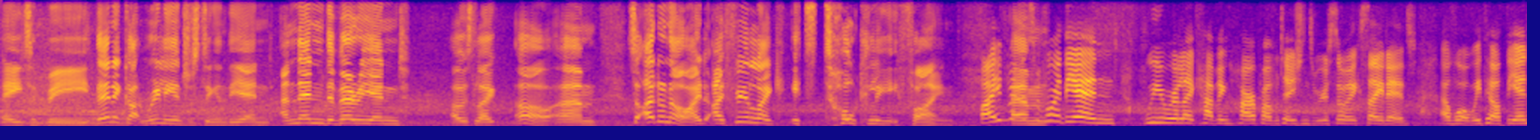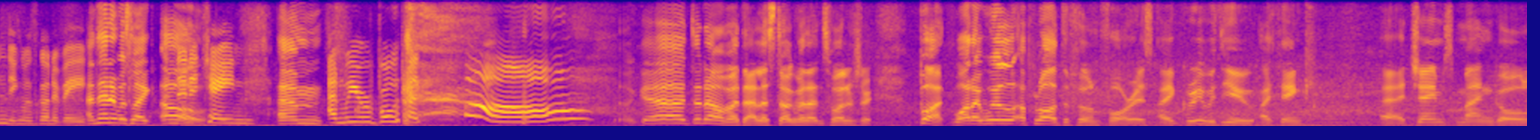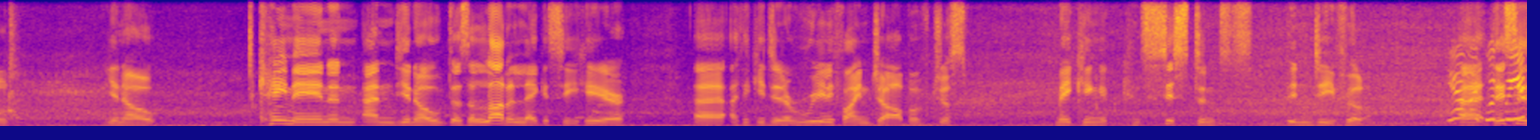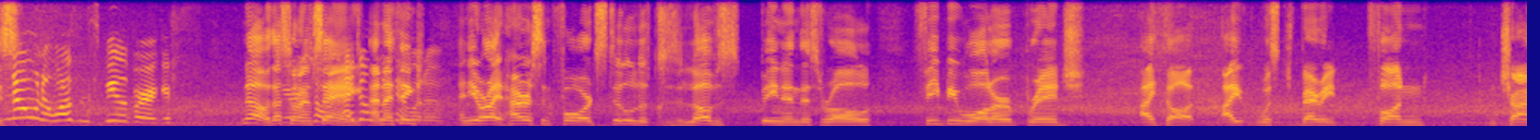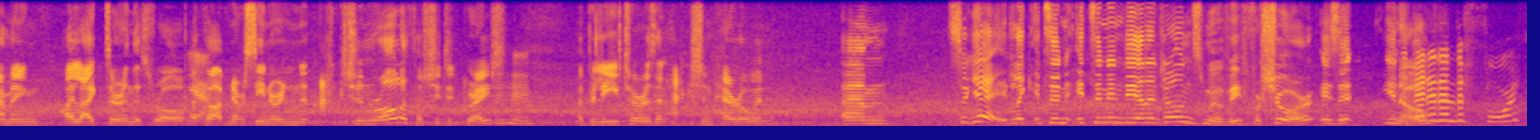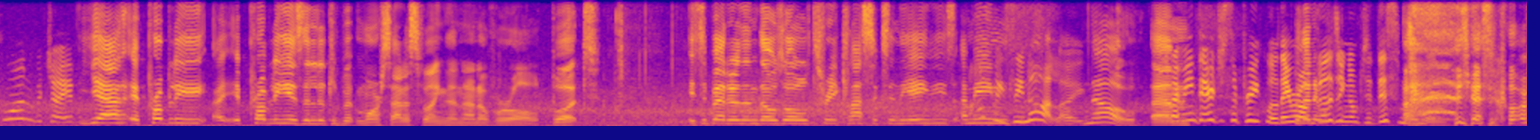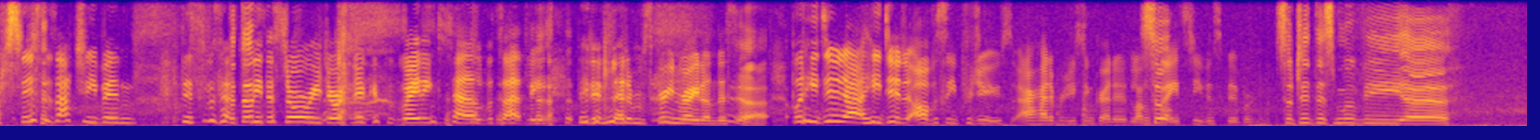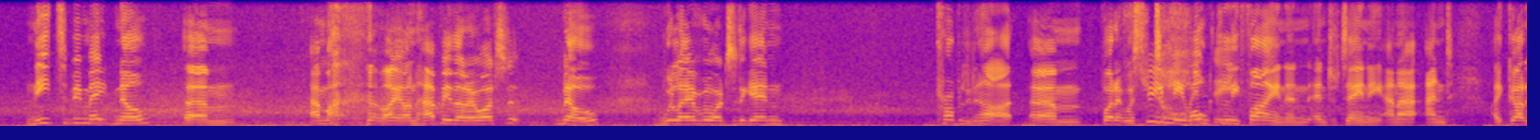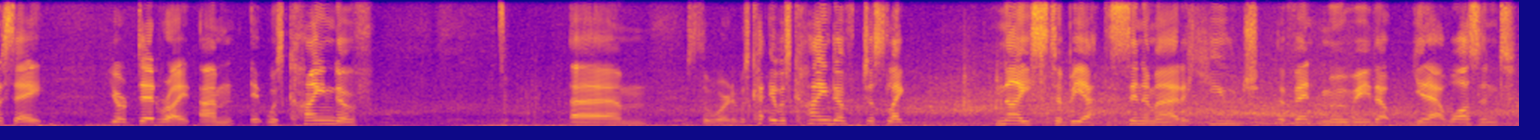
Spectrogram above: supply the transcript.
A to B. Then it got really interesting in the end, and then the very end, I was like, oh, um, so I don't know. I, I feel like it's totally fine. Five minutes Um, before the end, we were like having heart palpitations. We were so excited at what we thought the ending was going to be. And then it was like, oh, then it changed, Um, and we were both like, oh. Okay, I don't know about that. Let's talk about that in spoilers. But what I will applaud the film for is I agree with you. I think uh, James Mangold, you know, came in and, and you know, there's a lot of legacy here. Uh, I think he did a really fine job of just making a consistent Indy film. Yeah, Uh, like would this we have is- known it wasn't Spielberg if No, that's what I'm told- I saying. don't and I think I and you're right. Harrison Ford still loves being in this role. Phoebe Waller-Bridge, I thought I was very fun and charming. I liked her in this role. I Yeah. thought I've never seen her in an action role. I thought she did great. Mm-hmm. I believed her as an action heroine. Um, so yeah, it, like it's an it's an Indiana Jones movie for sure. Is it? You know, better than the fourth one, which I have yeah, it probably uh, it probably is a little bit more satisfying than that overall. But is it better than those old three classics in the 80s? I mean, obviously not like. no. But I Um, mean, they're just a prequel. They were all building up to this moment. yes, of course. this has actually been. This was actually then- the story George Lucas was waiting to tell, but sadly they didn't let him screenwrite on this Yeah. one. But he did. Uh, he did obviously produce. or had a producing credit alongside Steven Spielberg. so did this movie uh, need to be made? No. Um, am I am I unhappy that I watched it? No. Will I ever watch it again? Probably not. Um, but it was Extremely totally windy. fine and entertaining. And I and I gotta say, you're dead right. Um, it was kind of um, what's the word? It was it was kind of just like nice to be at the cinema at a huge event movie that yeah wasn't a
